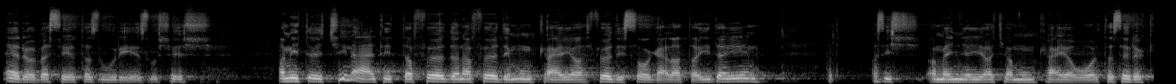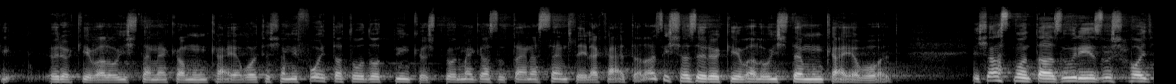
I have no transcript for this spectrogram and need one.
Erről beszélt az Úr Jézus, és amit ő csinált itt a Földön, a földi munkája, a földi szolgálata idején, az is a mennyei Atya munkája volt, az öröki, örökkévaló Istennek a munkája volt, és ami folytatódott pünköstkor, meg azután a Szentlélek által, az is az örökkévaló Isten munkája volt. És azt mondta az Úr Jézus, hogy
